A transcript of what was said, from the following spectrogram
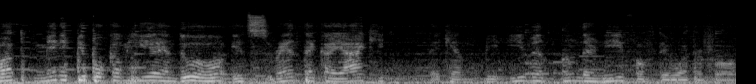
What many people come here and do, it's rent a kayak. They can be even underneath of the waterfall.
